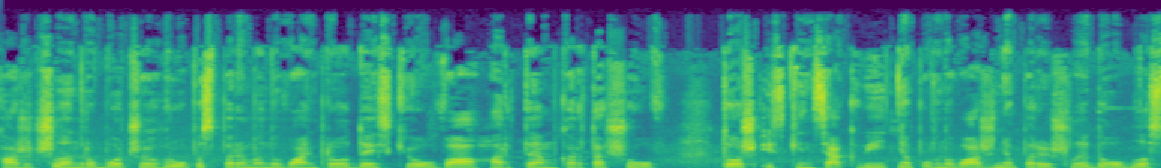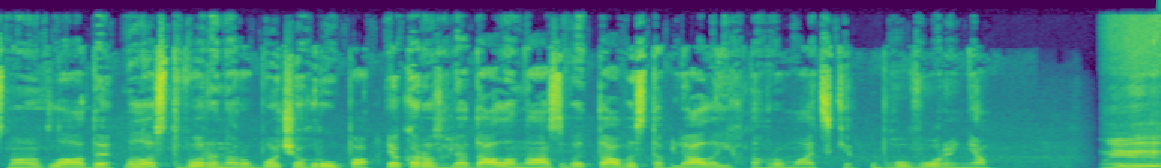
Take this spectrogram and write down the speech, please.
каже член робочої групи з перейменувань при Одеській ОВА Артем Карташов. Тож із кінця квітня повноваження перейшли до обласної влади. Була створена робоча група, яка розглядала назви та виставляла їх на громадські обговорення. Ми е,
